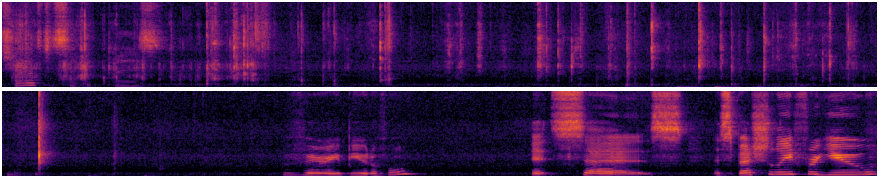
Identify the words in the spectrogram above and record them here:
Just a second, guys. Very beautiful. It says, especially for you,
